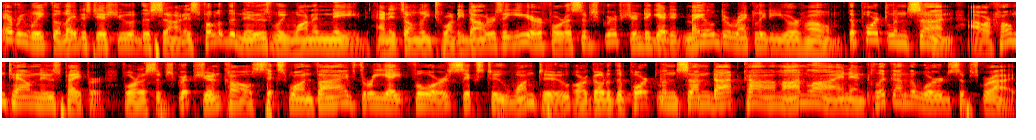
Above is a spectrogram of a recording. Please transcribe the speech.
Every week, the latest issue of The Sun is full of the news we want and need, and it's only $20 a year for a subscription to get it mailed directly to your home. The Portland Sun, our hometown newspaper. For a subscription, call 615 384 6212 or go to theportlandsun.com online and click on the word subscribe.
